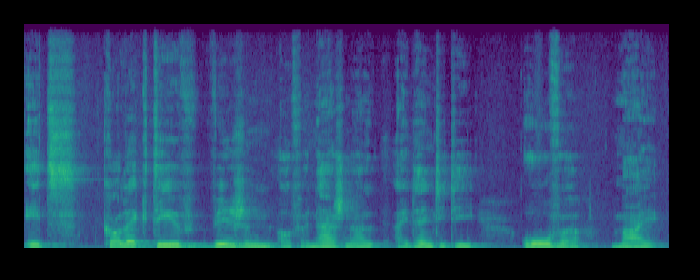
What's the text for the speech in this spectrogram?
its collective vision of a national identity over my uh,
